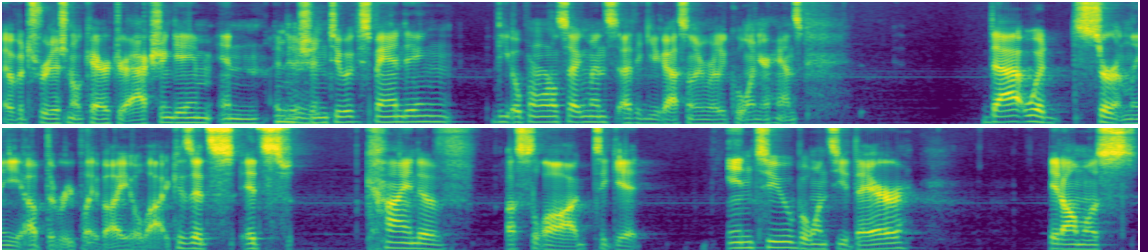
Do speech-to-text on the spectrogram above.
of a traditional character action game in Mm-hmm. addition to expanding the open world segments i think you got something really cool in your hands that would certainly up the replay value a lot because it's it's kind of a slog to get into but once you're there it almost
